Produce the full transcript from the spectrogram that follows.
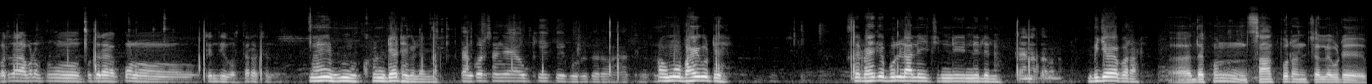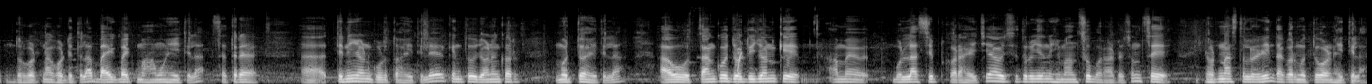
ବର୍ତ୍ତମାନ ଆପଣ ପୁତୁରା डेट କେମିତି ଅବସ୍ଥାରେ ଅଛନ୍ତି ନାଇଁ ଡେଟ୍ ହେଇଗଲା ତାଙ୍କର ସାଙ୍ଗେ ଆଉ କିଏ କିଏ भाई ହାତ ଆଉ ମୋ ଭାଇ ଗୋଟେ ସେ ବିଜୟ ବରାଡ଼ ଦେଖୁନ୍ ସାତପୁର ଅଞ୍ଚଳରେ ଗୋଟେ ଦୁର୍ଘଟଣା ଘଟିଥିଲା ବାଇକ୍ ବାଇକ୍ ମହାମୁହିଁ ହେଇଥିଲା ସେଥିରେ ତିନି ଜଣ ଗୁରୁତ୍ୱ ହେଇଥିଲେ କିନ୍ତୁ ଜଣଙ୍କର ମୃତ୍ୟୁ ହେଇଥିଲା ଆଉ ତାଙ୍କୁ ଯେଉଁ ଦୁଇ ଜଣକେ ଆମେ बुर्ला सिफ्ट कराइर जो हिमांशु बराट अच्छे से घटनास्थल में मृत्युवरण होता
